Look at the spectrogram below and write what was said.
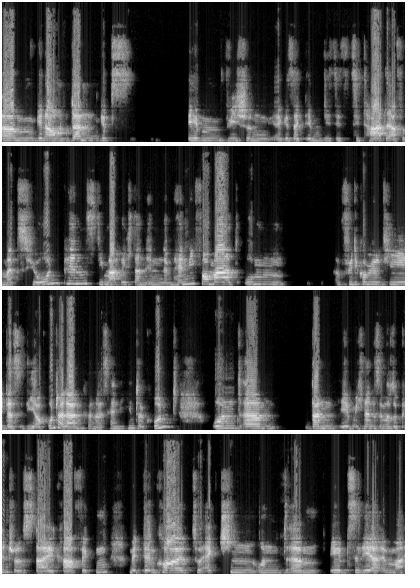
Ähm, genau, und dann gibt's eben, wie schon gesagt, eben diese Zitate, Affirmation-Pins, die mache ich dann in einem Handyformat, um für die Community, dass sie die auch runterladen können als Handy-Hintergrund. Und ähm, dann eben, ich nenne es immer so Pinterest-Style-Grafiken mit dem Call to Action und ähm, eben sind eher immer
